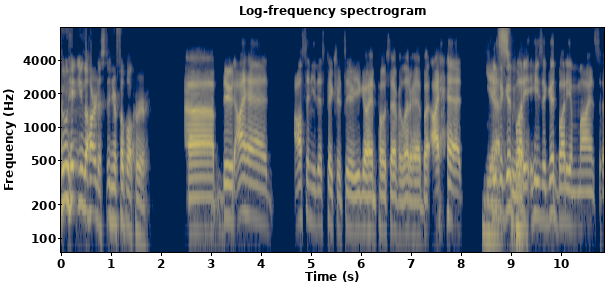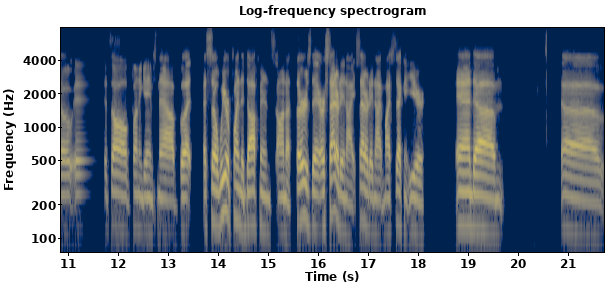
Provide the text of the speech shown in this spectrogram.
Who hit you the hardest in your football career? uh, dude, I had, I'll send you this picture too. You go ahead and post that for letterhead, but I had, yes, he's a good buddy. will. He's a good buddy of mine. So it, it's all fun and games now. But so we were playing the Dolphins on a Thursday or Saturday night, Saturday night, my second year. And, um, uh,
